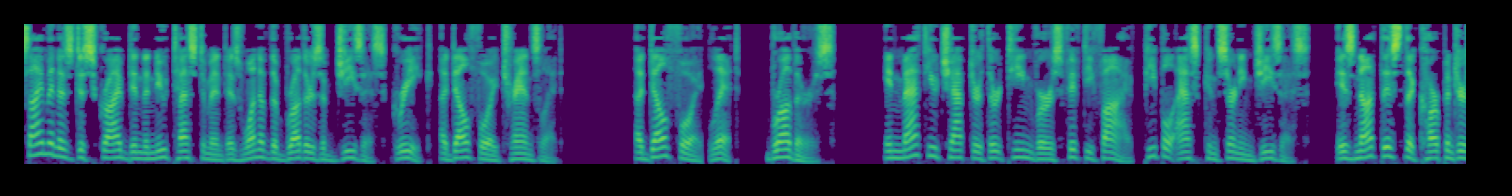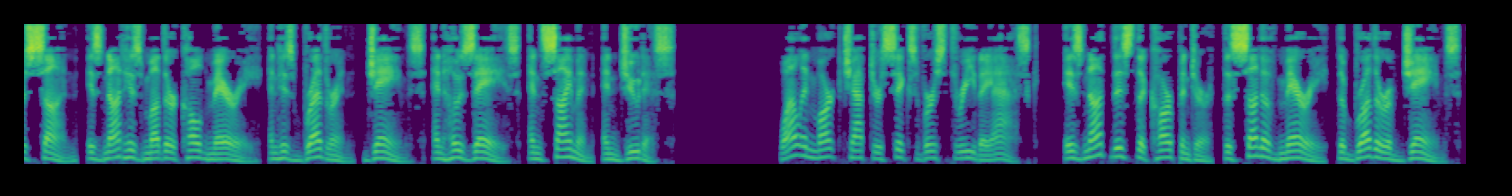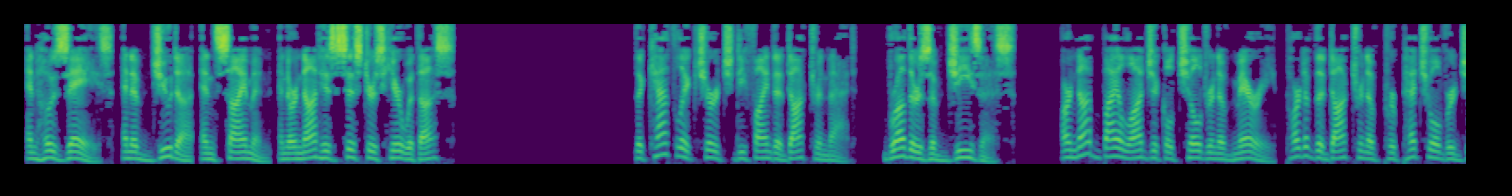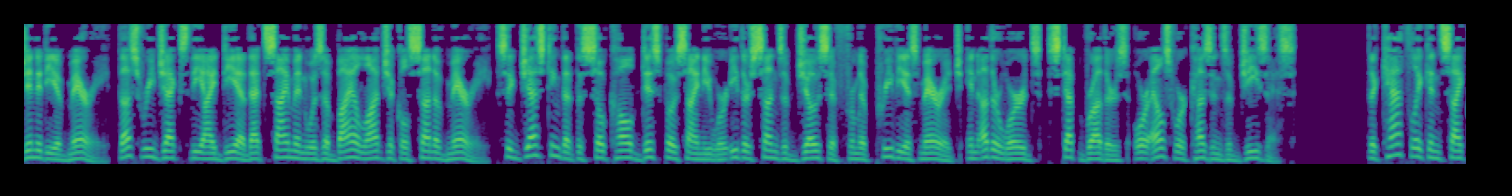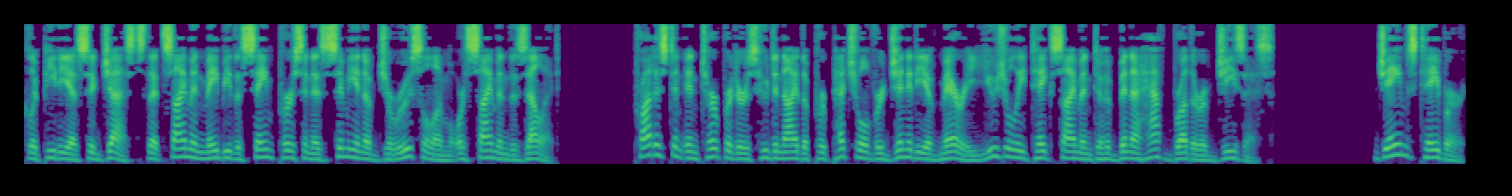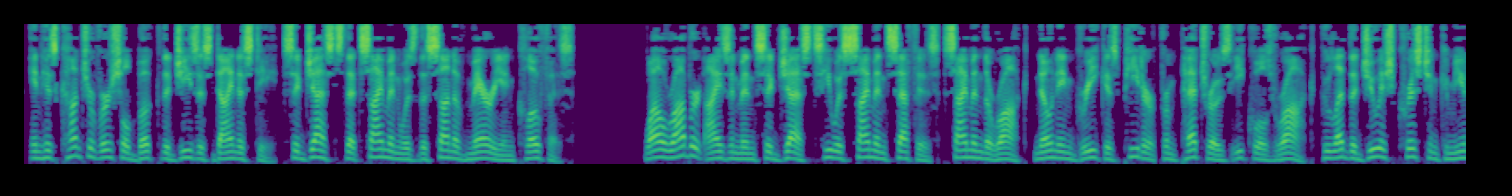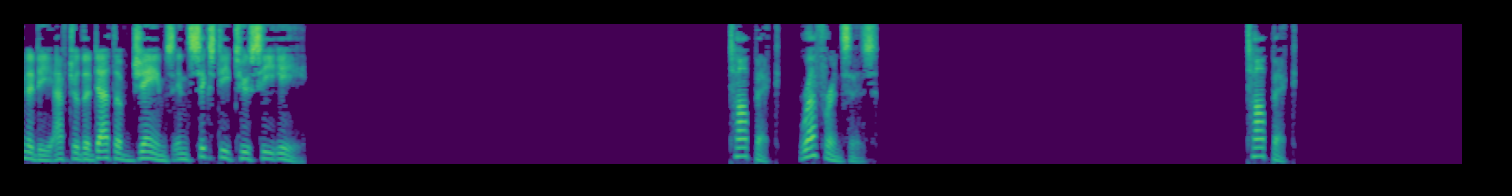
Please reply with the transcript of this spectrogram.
Simon is described in the New Testament as one of the brothers of Jesus Greek, Adelphoi translate. Adelphoi, lit. brothers. In Matthew chapter 13 verse 55, people ask concerning Jesus, "Is not this the carpenter's son? Is not his mother called Mary, and his brethren, James, and Joses, and Simon, and Judas?" While in Mark chapter 6 verse 3 they ask, "Is not this the carpenter, the son of Mary, the brother of James, and Joses, and of Judah, and Simon, and are not his sisters here with us?" The Catholic Church defined a doctrine that brothers of Jesus are not biological children of Mary, part of the doctrine of perpetual virginity of Mary, thus rejects the idea that Simon was a biological son of Mary, suggesting that the so-called Desposyni were either sons of Joseph from a previous marriage in other words, step-brothers or else were cousins of Jesus. The Catholic Encyclopedia suggests that Simon may be the same person as Simeon of Jerusalem or Simon the Zealot. Protestant interpreters who deny the perpetual virginity of Mary usually take Simon to have been a half-brother of Jesus. James Tabor, in his controversial book The Jesus Dynasty, suggests that Simon was the son of Mary and Clophas. While Robert Eisenman suggests he was Simon Cephas Simon the Rock, known in Greek as Peter from Petros equals rock, who led the Jewish Christian community after the death of James in 62 CE. References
